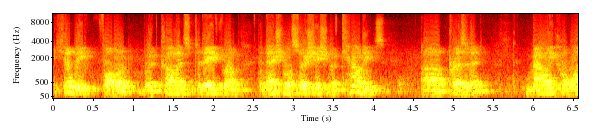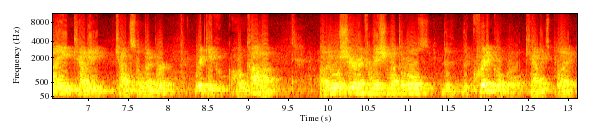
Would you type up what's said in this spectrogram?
He'll be followed with comments today from the National Association of Counties uh, President, Maui Hawaii County Council Member Riki Hokama, uh, who will share information about the roles, the, the critical role counties play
